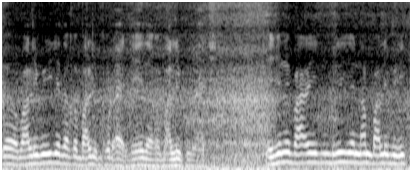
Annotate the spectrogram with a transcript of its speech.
দেখো বালি ব্রিজে, দেখো বালি পড়ে আছে, এই দেখো বালি পড়ে আছে। এই জন্য বালি ব্রিজের নাম বালি ব্রিজ।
